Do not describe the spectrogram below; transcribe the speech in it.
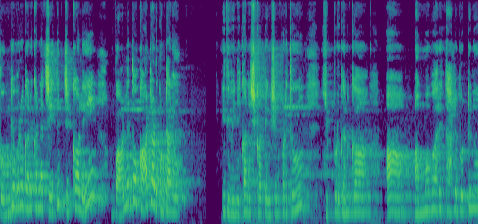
దొంగెవరో కనుక నా చేతికి చిక్కాలి వాళ్ళతో కాటాడుకుంటాను. ఇది విని కనిష్క టెన్షన్ పడుతూ ఇప్పుడు కనుక ఆ అమ్మవారి తాళ్ళబొట్టును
